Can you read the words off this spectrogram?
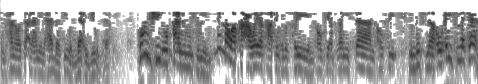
سبحانه وتعالى عن العبث واللعب واللهو كل شيء يوقع للمسلمين. مما وقع ويقع في فلسطين أو في أفغانستان أو في البوسنه أو أي في مكان.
